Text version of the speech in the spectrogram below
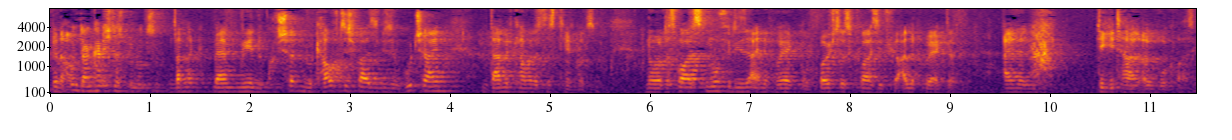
genau. und dann kann ich das benutzen. Und dann werden wir Gutschein, man kauft sich quasi wie so ein Gutschein und damit kann man das System nutzen. Nur das war jetzt nur für dieses eine Projekt. Man bräuchte es quasi für alle Projekte. Einen digitalen Euro quasi.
